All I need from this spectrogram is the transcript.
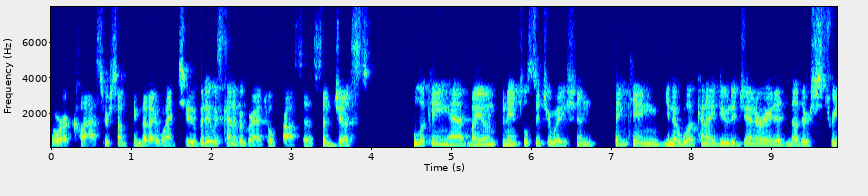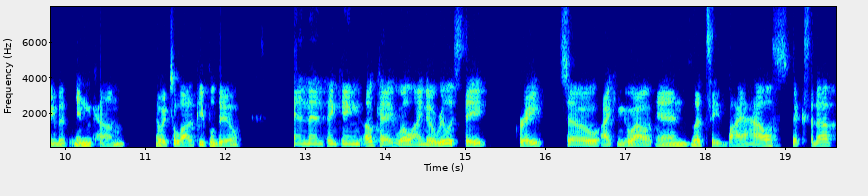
or a class or something that i went to but it was kind of a gradual process of just looking at my own financial situation thinking you know what can i do to generate another stream of income which a lot of people do and then thinking okay well i know real estate great so I can go out and let's say buy a house, fix it up,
